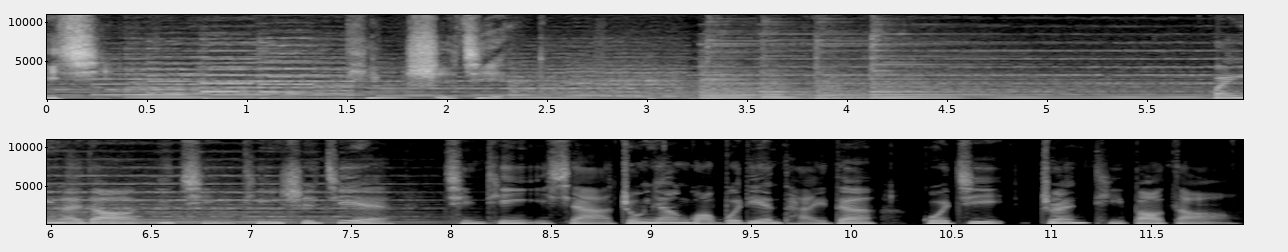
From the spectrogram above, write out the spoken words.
一起听世界，欢迎来到一起听世界，请听一下中央广播电台的国际专题报道。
